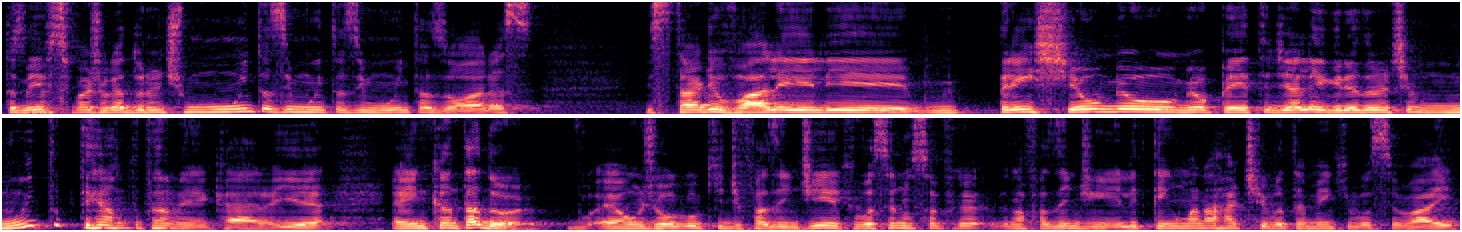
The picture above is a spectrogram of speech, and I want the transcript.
Também você vai jogar durante muitas e muitas e muitas horas. Stardew Valley, ele preencheu o meu, meu peito de alegria durante muito tempo também, cara. E é, é encantador. É um jogo que de fazendinha, que você não só fica na fazendinha. Ele tem uma narrativa também que você vai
